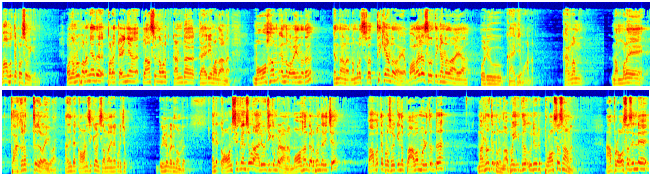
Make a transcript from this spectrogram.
പാപത്തെ പ്രസവിക്കുന്നു. അപ്പോൾ നമ്മൾ പറഞ്ഞത് കഴിഞ്ഞ ക്ലാസ്സിൽ നമ്മൾ കണ്ട കാര്യം അതാണ്. മോഹം എന്ന് പറയുന്നത് എന്താണ്? നമ്മൾ ശ്രദ്ധിക്കേണ്ടതായ വളരെ ശ്രദ്ധിക്കേണ്ടതായ ഒരു കാര്യമാണ്. കാരണം നമ്മളെ തകർത്ത് കളയുവാൻ അതിന്റെ കോൺസിക്വൻസ് നമ്മൾ അതിനെക്കുറിച്ച് വീണ്ടും വരുന്നുണ്ട്. അതിന്റെ കോൺസിക്വൻസോട് ആലോചിക്കുമ്പോഴാണ് മോഹം ഗർഭം ധരിച്ച് പാപത്തെ പ്രസവിക്കുന്ന പാപം മുഴുത്തിട്ട് മരണത്തിൽ പെടുന്നു. അപ്പോൾ ഇത് ഒരു ഒരു പ്രോസസ്സാണ് ആ പ്രോസസ്സിന്റെ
